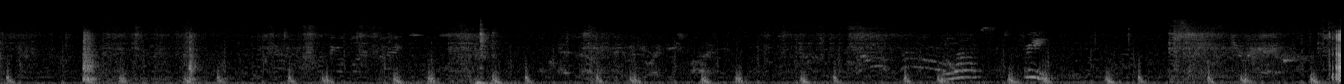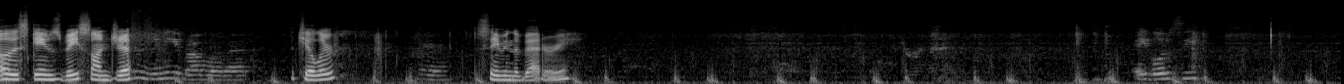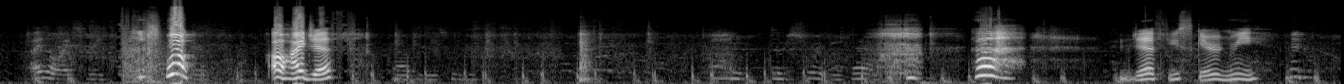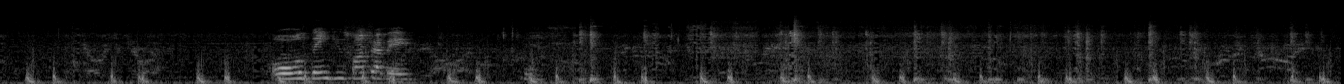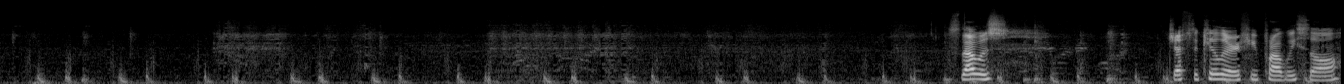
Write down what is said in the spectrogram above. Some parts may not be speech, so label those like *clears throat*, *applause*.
Oh, this game's based on Jeff We need Bravo that. the Killer Here. saving the battery. Hey, go to sleep. I know I sleep. *gasps* Whoa! Oh, hi, Jeff. Now to be sleepy. I'm short *sighs* like *sighs* that. Jeff, you scared me. Oh, thank you, Spawntrap A. So that was Jeff the Killer, if you probably saw.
